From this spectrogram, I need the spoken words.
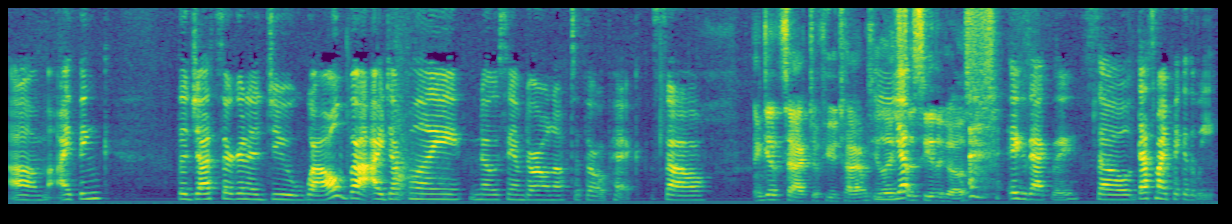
Um, I think the Jets are gonna do well, but I definitely know Sam Darnold enough to throw a pick. So and get sacked a few times. He likes Yep. to see the ghosts. exactly. So that's my pick of the week.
